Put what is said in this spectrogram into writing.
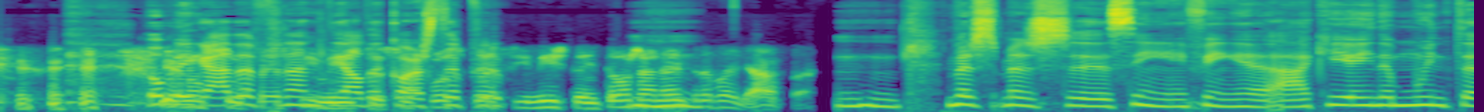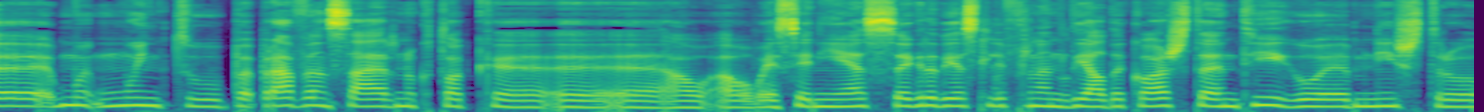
Obrigada, Fernando Leal da Costa. Se fosse pessimista, então já uhum. nem trabalhava. Uhum. Mas, mas, eh, sim, enfim, eh, há aqui ainda muita, muito para avançar no que toca uh, ao, ao, SNS. Agradeço-lhe, Fernando Leal da Costa, antigo Ministro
